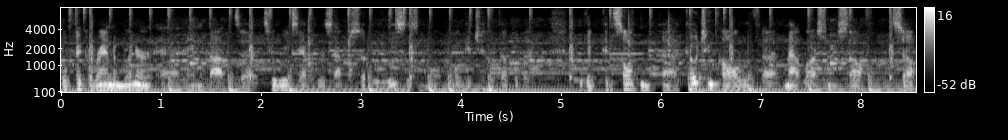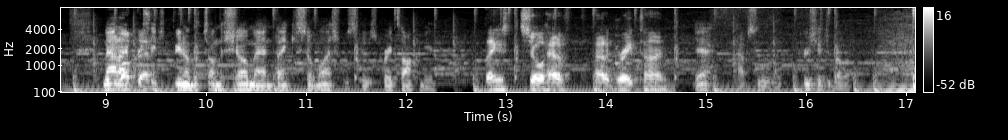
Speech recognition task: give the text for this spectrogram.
we'll pick a random winner uh, in about uh, two weeks after this episode releases, and we'll, we'll get you hooked up with a with a consultant coaching call with Matt Larson himself. So, Matt, I appreciate that. you being on the on the show, man. Thank you so much. It was, it was great talking to you. Thanks, Joe. Had a had a great time. Yeah, absolutely. Appreciate you, brother.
